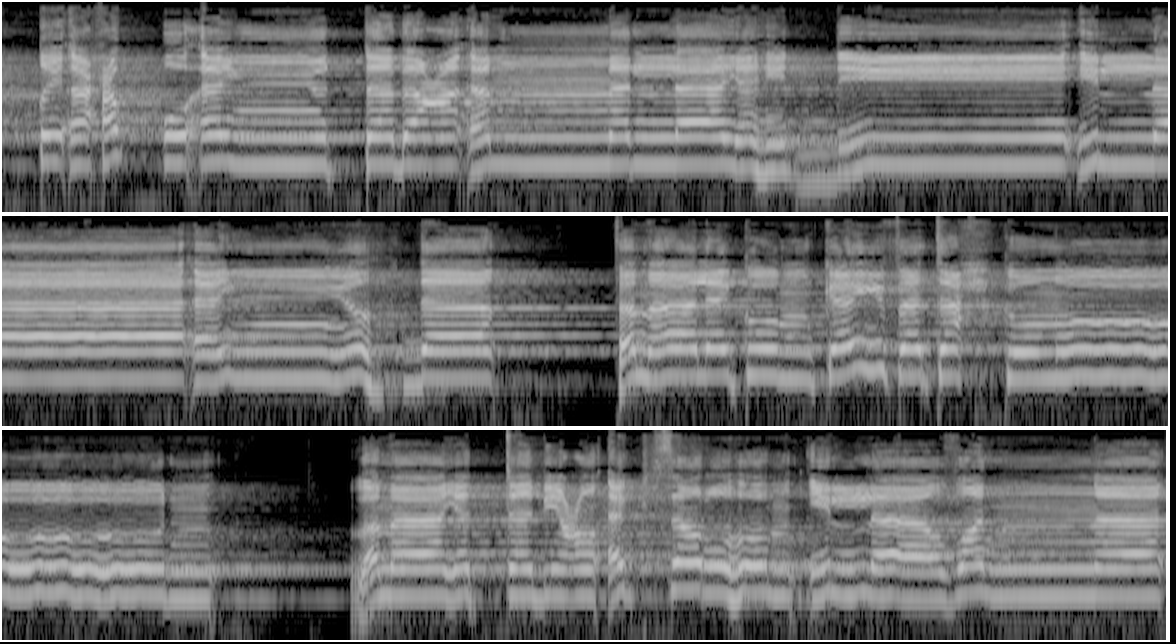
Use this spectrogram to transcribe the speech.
أحق أن يتبع أم من لا يهدي إلا أن يهدى فما لكم كيف تحكمون وما يتبع أكثرهم إلا ظنّا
